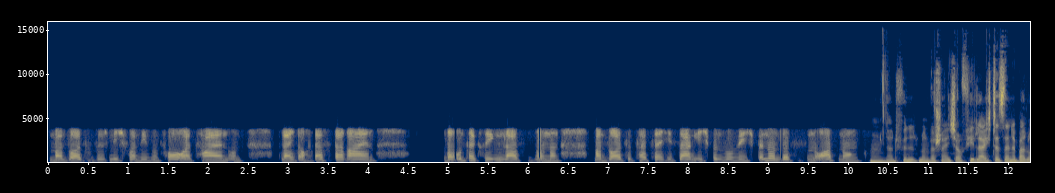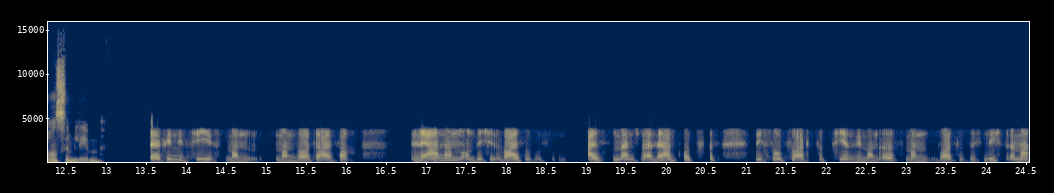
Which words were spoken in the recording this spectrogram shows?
und man sollte sich nicht von diesen Vorurteilen und vielleicht auch Lästereien unterkriegen lassen, sondern man sollte tatsächlich sagen, ich bin so, wie ich bin und das ist in Ordnung. Hm, dann findet man wahrscheinlich auch viel leichter seine Balance im Leben. Definitiv. Man, man sollte einfach lernen und ich weiß, es ist meisten Menschen ein Lernprozess, sich so zu akzeptieren, wie man ist. Man sollte sich nicht immer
